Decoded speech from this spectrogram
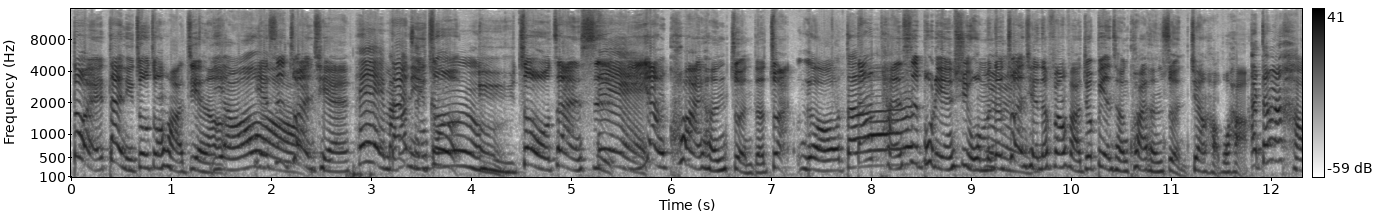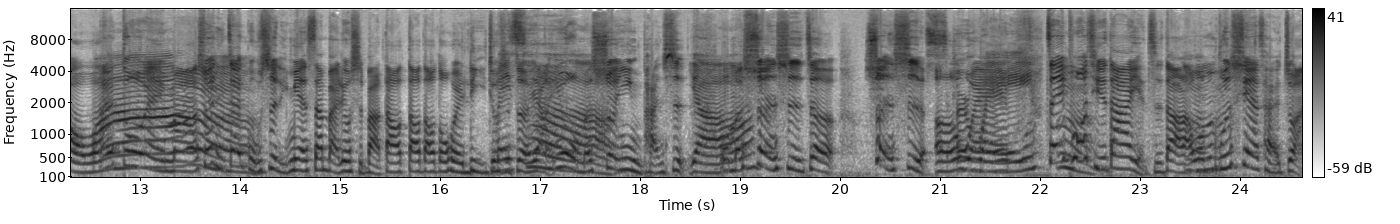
对带你做中华健啊？有也是赚钱。嘿带你做宇宙战士，一样快很准的赚。有的，当盘势不连续，我们的赚钱的方法就变成快很准，这样好不好？啊，当然好啊，哎，对嘛，所以你在股市里面三百六十把刀，刀刀都会利，就是这样。因为我们顺应盘势，我们顺势这顺势而而为为。这一波其实大家也知道了，我们不是现在才赚，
